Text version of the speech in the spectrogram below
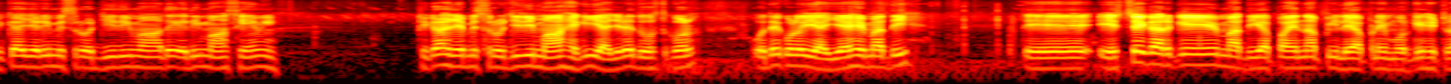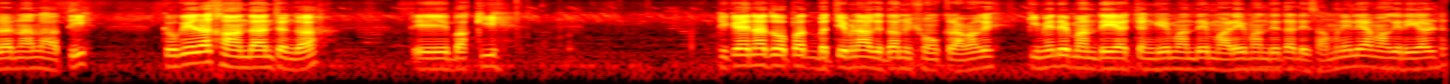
ਠੀਕ ਹੈ, ਜਿਹੜੀ ਮਿਸਰੋਜੀ ਦੀ ਮਾਂ ਤੇ ਇਹਦੀ ਮਾਂ ਸੇਮ ਹੀ। ਠੀਕ ਹੈ, ਹਜੇ ਮਿਸਰੋਜੀ ਦੀ ਮਾਂ ਹੈਗੀ ਆ ਜਿਹੜੇ ਦੋਸਤ ਕੋਲ, ਉਹਦੇ ਕੋਲੋਂ ਹੀ ਆਈ ਹੈ ਇਹ ਮਾਦੀ। ਤੇ ਇਸੇ ਕਰਕੇ ਮਾਦੀ ਆਪਾਂ ਇਹਨਾਂ ਪੀਲੇ ਆਪਣੇ ਮੁਰਗੇ ਹਿਟਲਰ ਨਾਲ ਲਾਤੀ, ਕਿਉਂਕਿ ਇਹਦਾ ਖਾਨਦਾਨ ਚੰਗਾ। ਤੇ ਬਾਕੀ, ਠੀਕ ਹੈ, ਇਹਨਾਂ ਤੋਂ ਆਪਾਂ ਬੱਚੇ ਬਣਾ ਕੇ ਤੁਹਾਨੂੰ ਸ਼ੌਂਕ ਕਰਾਵਾਂਗੇ। ਕਿਵੇਂ ਦੇ ਬਣਦੇ ਆ, ਚੰਗੇ ਬਣਦੇ, ਮਾੜੇ ਬਣਦੇ, ਤੁਹਾਡੇ ਸਾਹਮਣੇ ਲਿਆਵਾਂਗੇ ਰਿਜ਼ਲਟ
